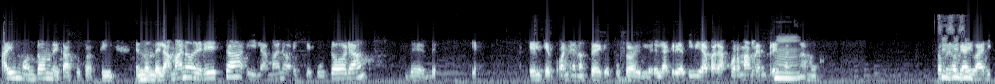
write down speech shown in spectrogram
hay un montón de casos así, en donde la mano derecha y la mano ejecutora de, de el que pone, no sé, que puso el- la creatividad para formar la empresa Mm. es una mujer. Yo Sí, creo sí, que sí. hay varios,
